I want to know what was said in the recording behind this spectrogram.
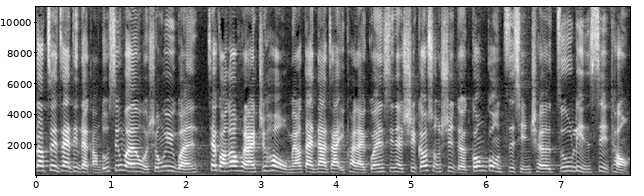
到最在地的港都新闻，我是翁玉文。在广告回来之后，我们要带大家一块来关心的是高雄市的公共自行车租赁系统。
